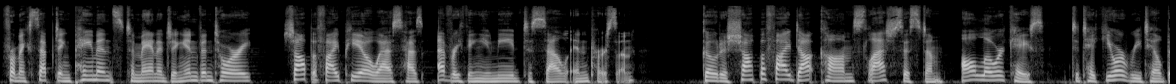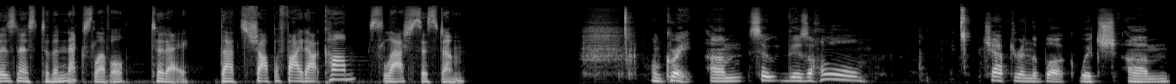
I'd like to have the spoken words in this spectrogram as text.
From accepting payments to managing inventory, Shopify POS has everything you need to sell in person. Go to shopify.com/system all lowercase to take your retail business to the next level today. That's shopify.com/system. Well, great. Um, so there's a whole chapter in the book which um,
